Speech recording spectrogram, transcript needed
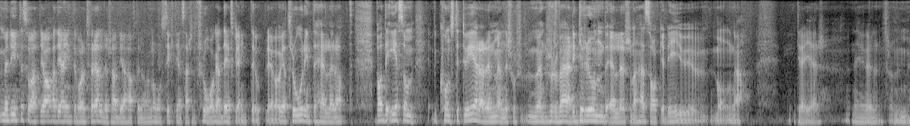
men det är inte så att jag, hade jag inte varit förälder så hade jag haft en annan åsikt i en särskild fråga. Det skulle jag inte uppleva. Och jag tror inte heller att vad det är som konstituerar en människors, människors värdegrund eller sådana här saker. Det är ju många grejer. Det är väl från,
